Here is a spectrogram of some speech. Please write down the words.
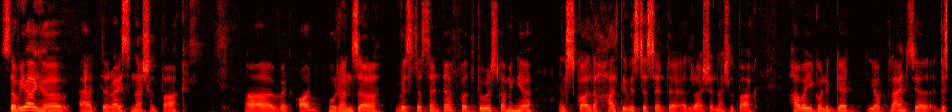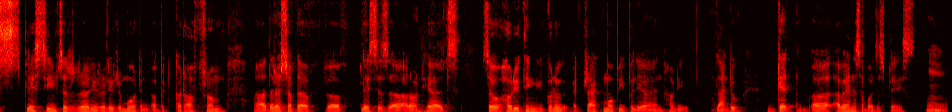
So we are here at the Reisa National Park uh, with Odd, who runs a visitor center for the tourists coming here, and it's called the Halti Visitor Center at the Reisa National Park. How are you going to get your clients here? This place seems really, really remote and a bit cut off from the rest of the uh, places uh, around here. It's, so, how do you think you're going to attract more people here, and how do you plan to get uh, awareness about this place? Hmm.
